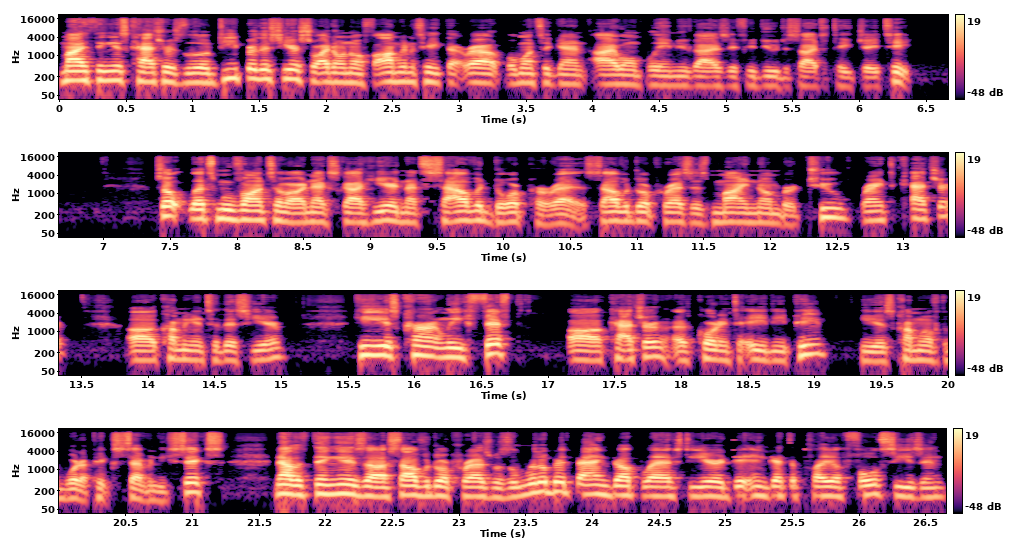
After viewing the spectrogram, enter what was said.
My thing is, catcher is a little deeper this year, so I don't know if I'm going to take that route. But once again, I won't blame you guys if you do decide to take JT. So let's move on to our next guy here, and that's Salvador Perez. Salvador Perez is my number two ranked catcher uh, coming into this year. He is currently fifth uh, catcher according to ADP. He is coming off the board at pick 76. Now, the thing is, uh, Salvador Perez was a little bit banged up last year, didn't get to play a full season.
